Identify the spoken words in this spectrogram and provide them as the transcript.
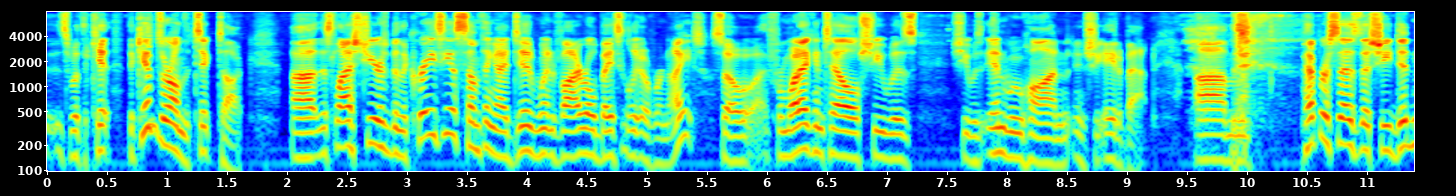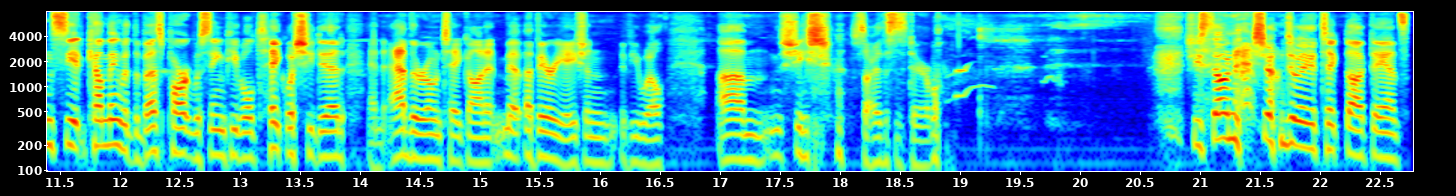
it's what the kid the kids are on the TikTok. Uh, this last year has been the craziest. Something I did went viral basically overnight. So uh, from what I can tell, she was she was in Wuhan and she ate a bat. Um, Pepper says that she didn't see it coming, but the best part was seeing people take what she did and add their own take on it, a variation, if you will. Um, she sorry, this is terrible. She's shown, shown doing a TikTok dance.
